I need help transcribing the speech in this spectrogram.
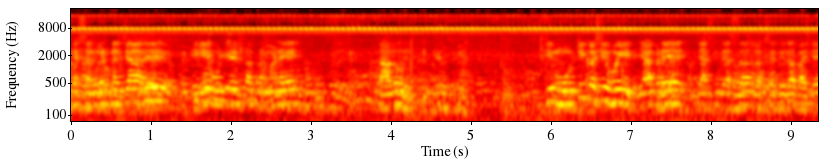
त्या संघटनेच्या ध्येय उद्दिष्टाप्रमाणे चालून ती मोठी कशी होईल याकडे जास्तीत जास्त लक्ष दिलं पाहिजे.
